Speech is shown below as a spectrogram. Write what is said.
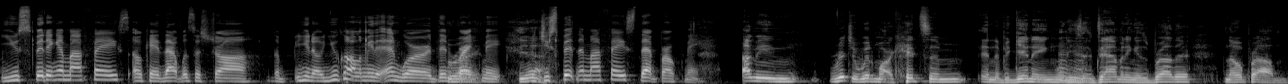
you spitting in my face. Okay, that was a straw. The you know you calling me the N word didn't break me. Yeah. But you spitting in my face that broke me. I mean, Richard Widmark hits him in the beginning when Mm-hmm. he's examining his brother, no problem.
